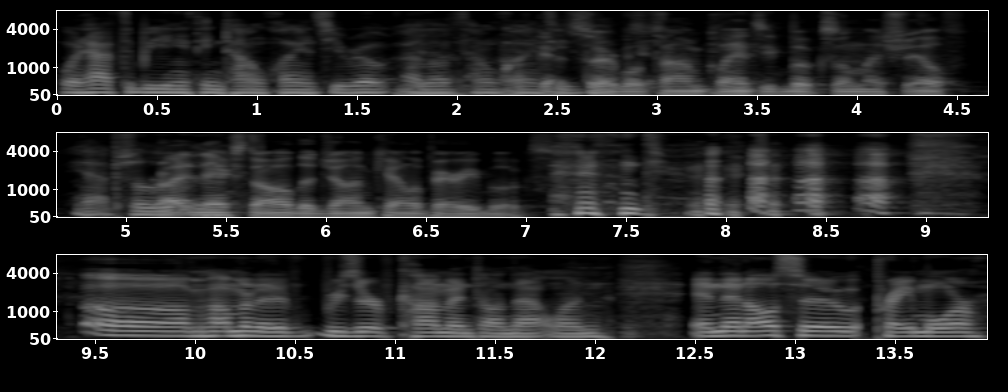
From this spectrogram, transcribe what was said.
would have to be anything Tom Clancy wrote. I love Tom Clancy. I've got several books. Tom Clancy books on my shelf, Yeah, absolutely. right next to all the John Calipari books. Oh, I'm, I'm going to reserve comment on that one. And then also pray more.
